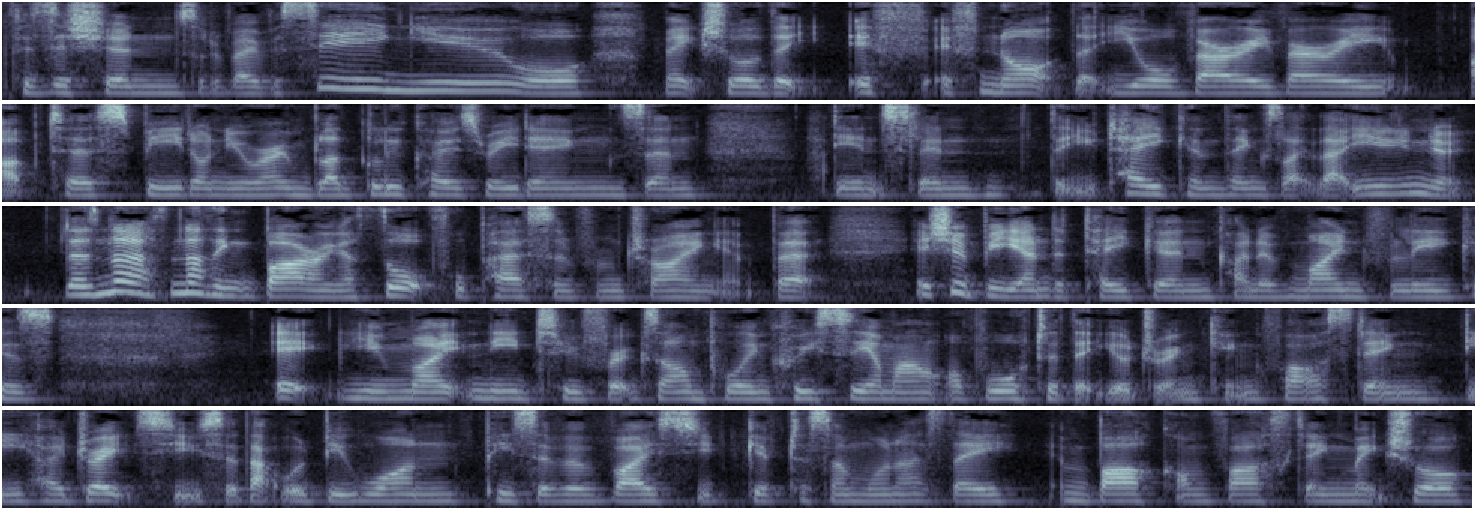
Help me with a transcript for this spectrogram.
physician sort of overseeing you or make sure that if if not that you're very very up to speed on your own blood glucose readings and the insulin that you take and things like that you, you know there's no, nothing barring a thoughtful person from trying it but it should be undertaken kind of mindfully because it, you might need to, for example, increase the amount of water that you're drinking. Fasting dehydrates you. So, that would be one piece of advice you'd give to someone as they embark on fasting. Make sure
